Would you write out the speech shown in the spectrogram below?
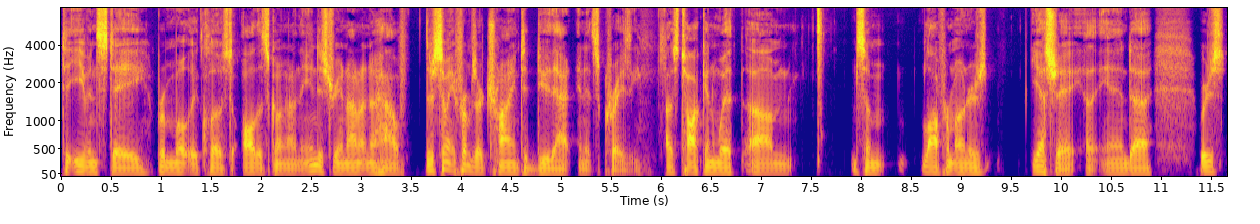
to even stay remotely close to all that's going on in the industry and I don't know how there's so many firms are trying to do that and it's crazy. I was talking with um, some law firm owners yesterday, uh, and uh, we're just,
